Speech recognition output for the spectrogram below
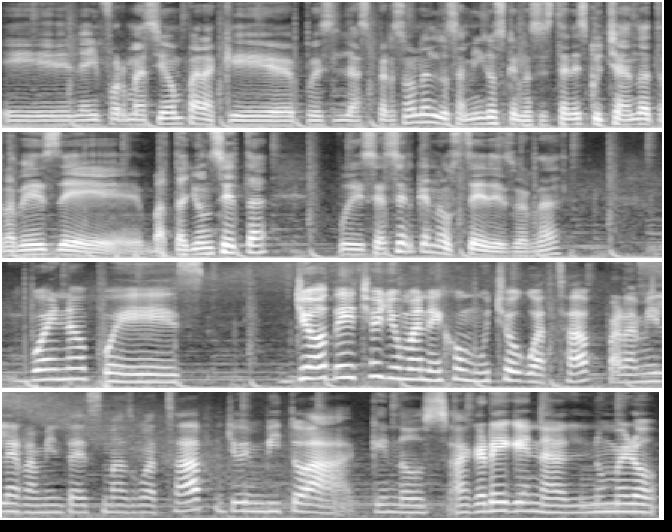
eh, la información para que pues las personas, los amigos que nos están escuchando a través de Batallón Z, pues se acerquen a ustedes, ¿verdad? Bueno, pues yo de hecho yo manejo mucho WhatsApp, para mí la herramienta es más WhatsApp. Yo invito a que nos agreguen al número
